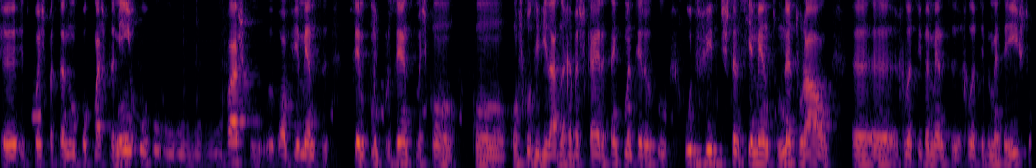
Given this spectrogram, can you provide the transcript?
e depois passando um pouco mais para mim, o, o, o, Vasco, obviamente, sempre muito presente, mas com, com, com, exclusividade na Rabasqueira, tem que manter o, o devido distanciamento natural uh, uh, relativamente, relativamente a isto.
